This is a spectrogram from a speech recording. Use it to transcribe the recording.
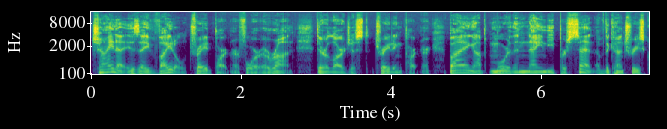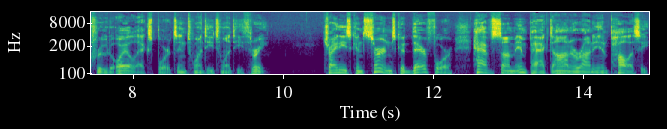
China is a vital trade partner for Iran, their largest trading partner, buying up more than 90% of the country's crude oil exports in 2023. Chinese concerns could therefore have some impact on Iranian policy,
